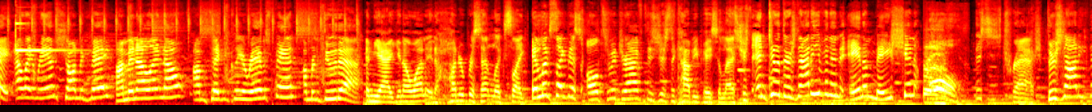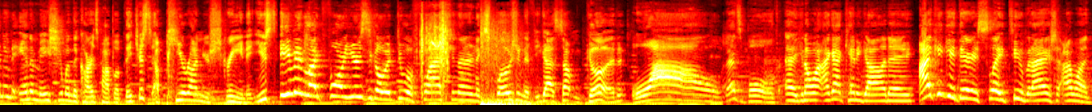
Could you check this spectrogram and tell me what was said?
hey, LA Rams, Sean McVay. I'm in LA now. I'm technically a Rams fan. I'm gonna do that. And yeah, you know what? It 100% looks like, it looks like this Ultimate Draft is just a copy paste of last year's. And dude, there's not even an animation. Oh, this is trash. There's not even an animation when the cards pop up. They just appear on your screen. It used, to, even like four years ago, it'd do a flash and then an explosion if you got something good. Wow, that's bold. Hey, you know what? I got Kenny Golladay. I could get Darius Slay too, but I actually, I want,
